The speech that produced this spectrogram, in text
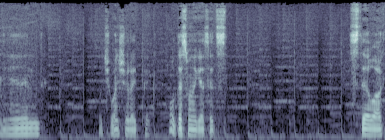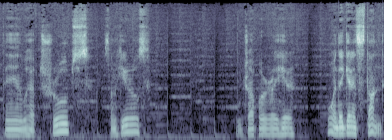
And which one should I pick? Oh, this one I guess it's still locked in. We have troops, some heroes. We'll drop over right here. Oh, and they're getting stunned.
